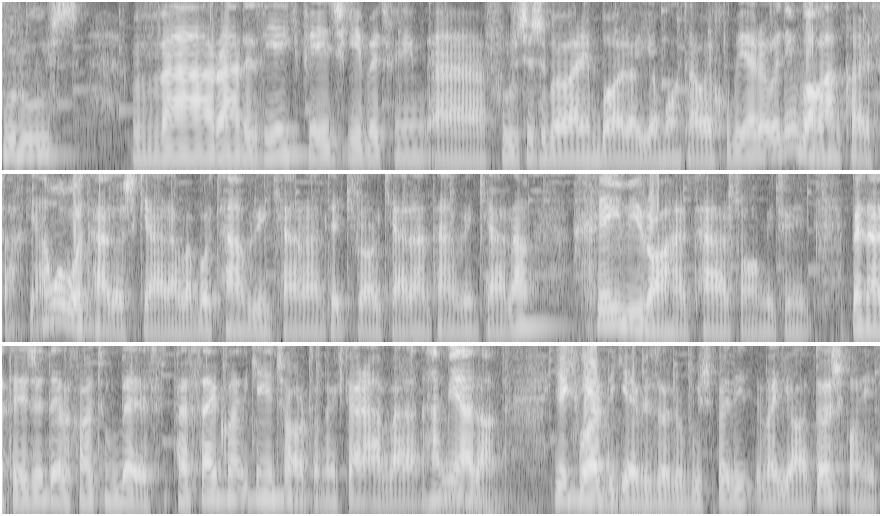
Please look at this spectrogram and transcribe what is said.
فروش و راه اندازی یک پیج که بتونیم فروشش رو ببریم بالا یا محتوای خوبی رو بدیم واقعا کار سختی. اما با تلاش کردن و با تمرین کردن تکرار کردن تمرین کردن خیلی راحت تر شما می‌تونید به نتایج دلخواهتون برسید. پس سعی کنید که این چهار تا نکته اولا همین الان یک بار دیگه اپیزود رو گوش بدید و یادداشت کنید.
